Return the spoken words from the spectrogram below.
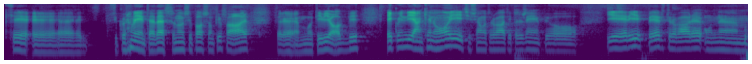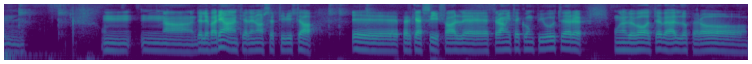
che eh, sicuramente adesso non si possono più fare per motivi ovvi. E quindi anche noi ci siamo trovati per esempio ieri per trovare un, ehm, un- una- delle varianti alle nostre attività e perché sì, farle tramite computer una o due volte è bello, però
